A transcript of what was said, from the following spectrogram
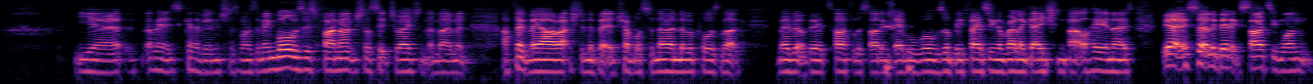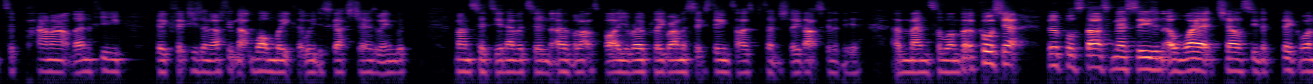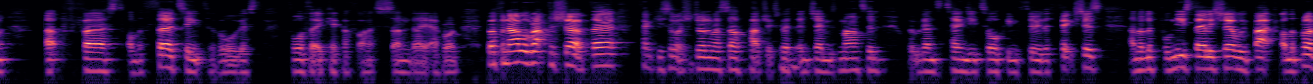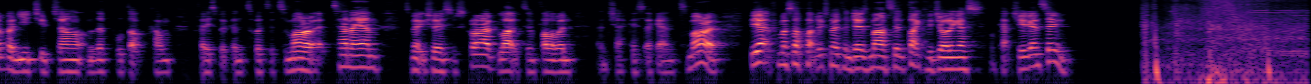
Yeah, I mean it's going to be an interesting one. I mean Wolves' financial situation at the moment, I think they are actually in a bit of trouble. So knowing Liverpool's luck, maybe it'll be a title deciding game. Or Wolves will be facing a relegation battle. Who knows? But yeah, it's certainly been an exciting one to pan out. Then a few big fixtures, and I think that one week that we discussed, James. I mean with Man City and Everton overlapped by Europa League round of 16 ties potentially. That's going to be a mental one. But of course, yeah, Liverpool starting their season away at Chelsea, the big one up first on the 13th of August 4.30 kickoff on a Sunday, everyone. But for now, we'll wrap the show up there. Thank you so much for joining myself, Patrick Smith and James Martin. We've entertained you talking through the fixtures. And the Liverpool News Daily Show will be back on the Blood Red YouTube channel and liverpool.com, Facebook and Twitter tomorrow at 10am. So make sure you subscribe, liked and following and check us again tomorrow. But yeah, for myself, Patrick Smith and James Martin, thank you for joining us. We'll catch you again soon.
